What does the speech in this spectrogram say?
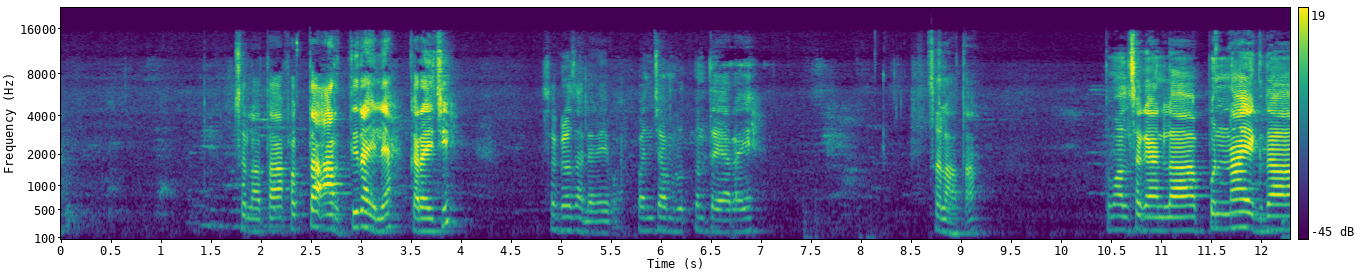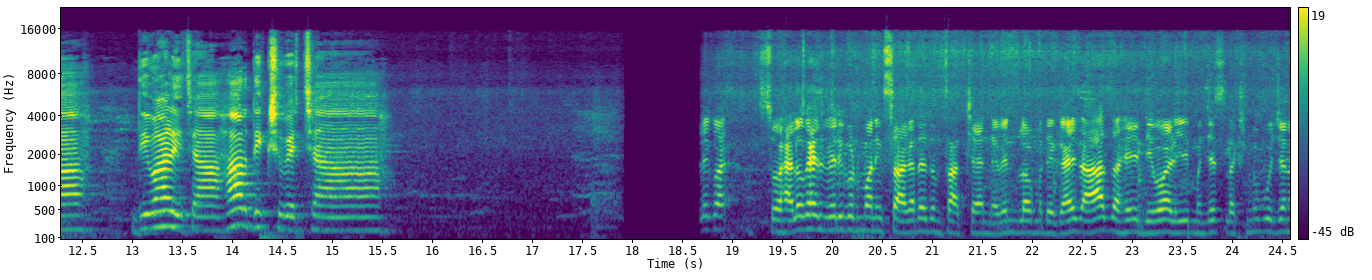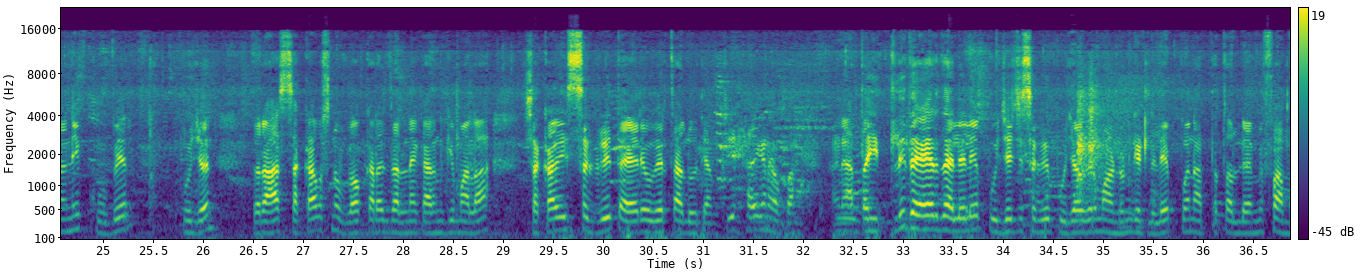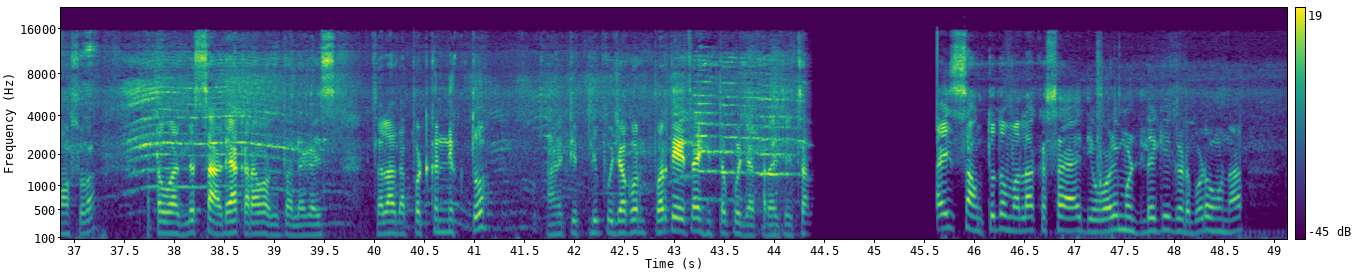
चला आता फक्त आरती राहिल्या करायची. सगळं झालेलं आहे बघा. पंचामृत पण तयार आहे. चला आता. तुम्हाला सगळ्यांना पुन्हा एकदा दिवाळीच्या हार्दिक शुभेच्छा. So hello guys very good morning स्वागत आहे तुमचं आजच्या नवीन ब्लॉगमध्ये गाईज आज आहे दिवाळी म्हणजेच लक्ष्मीपूजन आणि कुबेर पूजन. तर आज सकाळपासून ब्लॉग करायचं झालं नाही कारण की मला सकाळी सगळी तयारी वगैरे चालू होती आमची. आहे का नाही बाबा आणि आता इथली तयारी झालेली आहे. पूजेची सगळी पूजा वगैरे मांडून घेतलेली आहे. पण आता चाललो आहे आम्ही फार्म हाऊसला आता वाजले साडे अकरा वाजत आल्या गाईज चला आता पटकन निघतो आणि तिथली पूजा करून परत यायचं आहे. इथं पूजा करायची चला. काहीच सांगतो तुम्हाला कसं आहे. दिवाळी म्हटलं की गडबड होणार.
